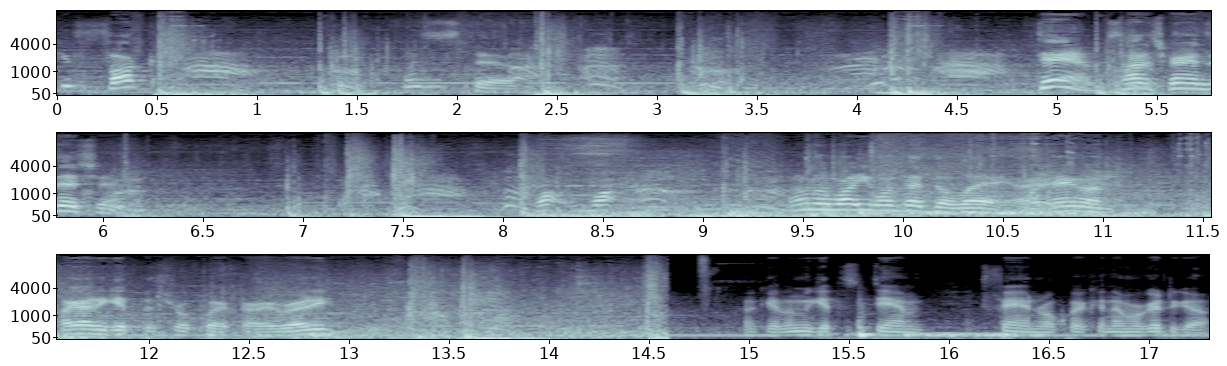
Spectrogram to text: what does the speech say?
You fuck. What does this do? Damn, it's not a transition. What, what? I don't know why you want that delay. Hang on. I gotta get this real quick. Alright, ready? Okay, let me get this damn fan real quick and then we're good to go.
